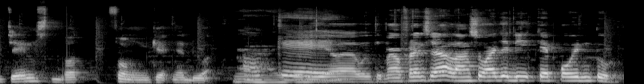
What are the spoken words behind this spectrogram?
James.fong G-nya 2. Nah, Oke. itu dia Ultima Friends ya, langsung aja di kepoin tuh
